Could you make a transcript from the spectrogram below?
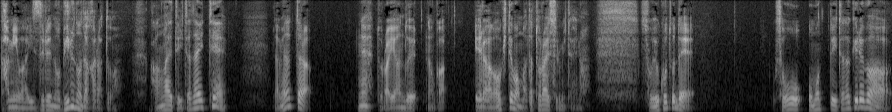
髪はいずれ伸びるのだからと考えていただいて、ダメだったら、ね、トライアンドなんか、エラーが起きてもまたトライするみたいな。そういうことで、そう思っていただければ、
